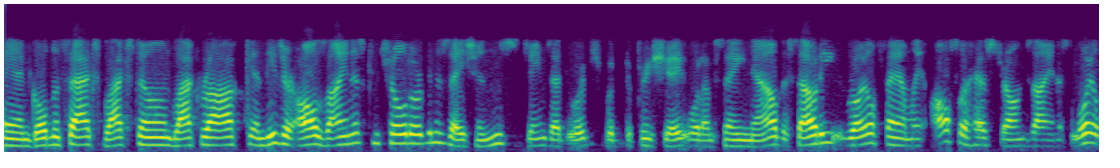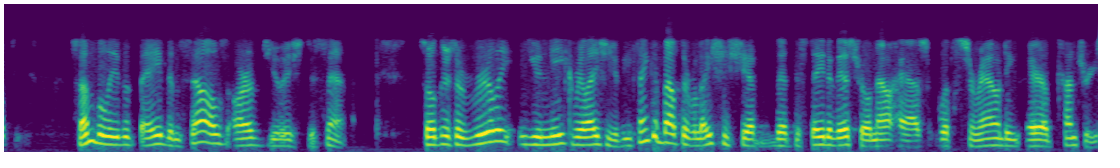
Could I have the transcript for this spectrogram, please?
and Goldman Sachs, Blackstone, BlackRock, and these are all Zionist controlled organizations. James Edwards would appreciate what I'm saying now. The Saudi royal family also has strong Zionist loyalties. Some believe that they themselves are of Jewish descent. So there's a really unique relationship. If you think about the relationship that the state of Israel now has with surrounding Arab countries,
